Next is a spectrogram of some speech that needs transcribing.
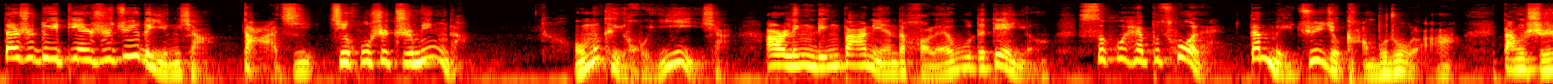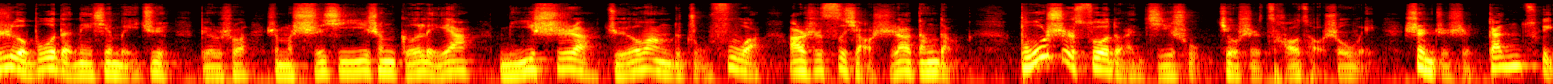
但是对电视剧的影响打击几乎是致命的。我们可以回忆一下，二零零八年的好莱坞的电影似乎还不错嘞。但美剧就扛不住了啊！当时热播的那些美剧，比如说什么《实习医生格雷》啊、《迷失》啊、《绝望的主妇》啊、《二十四小时》啊等等，不是缩短集数，就是草草收尾，甚至是干脆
